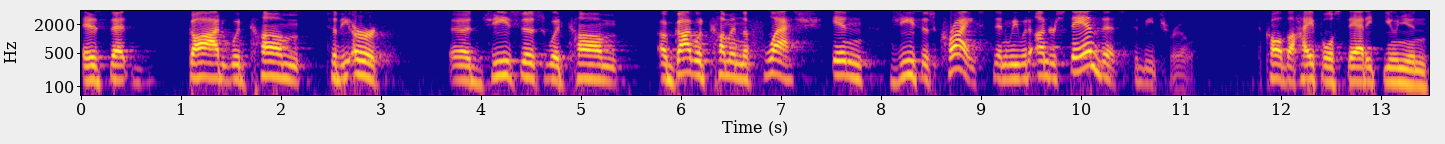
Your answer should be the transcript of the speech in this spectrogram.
Is that God would come to the earth. Uh, Jesus would come, uh, God would come in the flesh in Jesus Christ, and we would understand this to be true. It's called the hypostatic union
